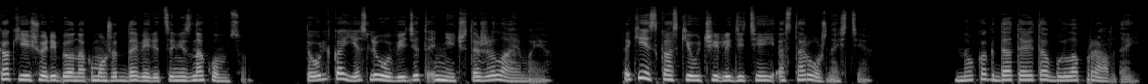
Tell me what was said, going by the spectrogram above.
Как еще ребенок может довериться незнакомцу? Только если увидит нечто желаемое. Такие сказки учили детей осторожности. Но когда-то это было правдой.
